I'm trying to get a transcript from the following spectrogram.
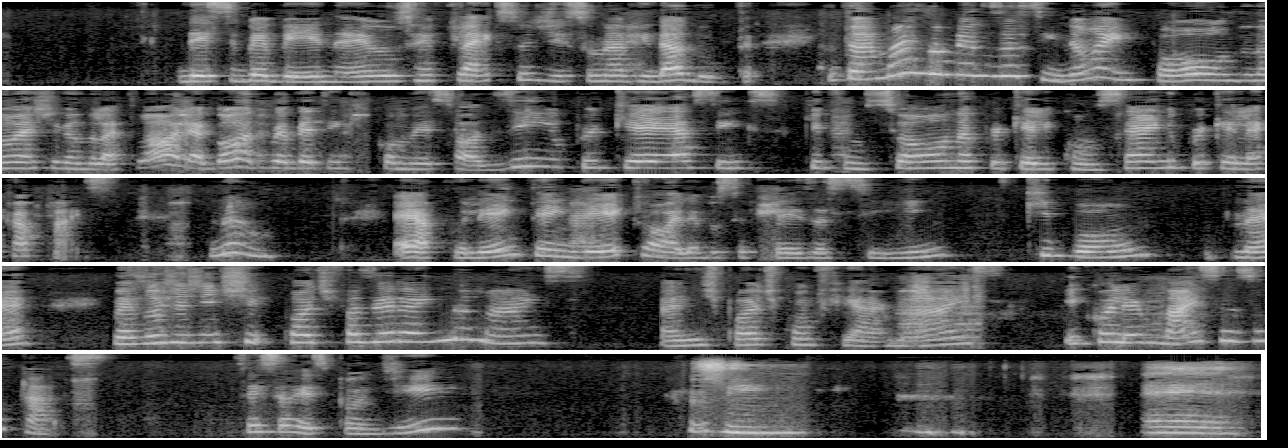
desse bebê, né? Os reflexos disso na vida adulta. Então é mais ou menos assim, não é impondo, não é chegando lá e falando, olha, agora o bebê tem que comer sozinho, porque é assim que, funciona, porque ele consegue, porque ele é capaz. Não. É acolher, entender que, olha, você fez assim, que bom, né? Mas hoje a gente pode fazer ainda mais. A gente pode confiar mais e colher mais resultados. Não sei se eu respondi. Sim. É,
